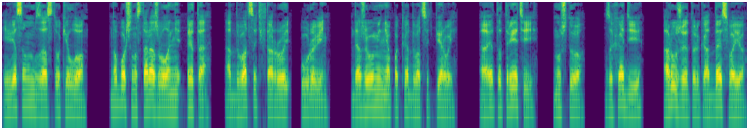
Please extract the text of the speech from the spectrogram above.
и весом за 100 кило. Но больше настораживало не это, а 22 уровень. Даже у меня пока 21. А это третий. Ну что, заходи. Оружие только отдай свое,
